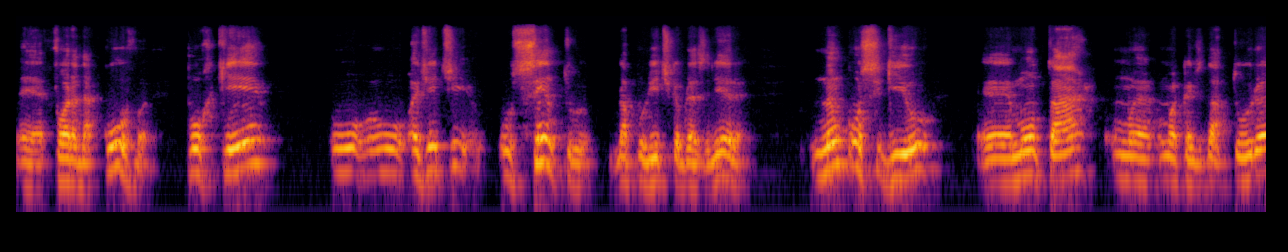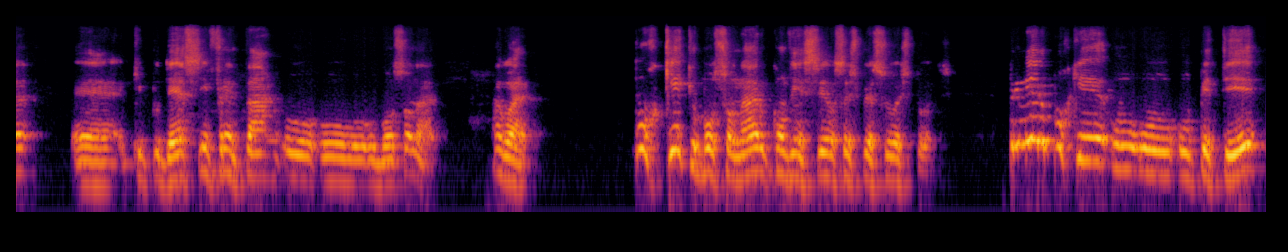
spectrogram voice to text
é, fora da curva, porque o, o, a gente o centro da política brasileira não conseguiu é, montar uma, uma candidatura é, que pudesse enfrentar o, o, o, Bolsonaro. Agora, por que, que o Bolsonaro convenceu essas pessoas todas? Primeiro, porque o, o PT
